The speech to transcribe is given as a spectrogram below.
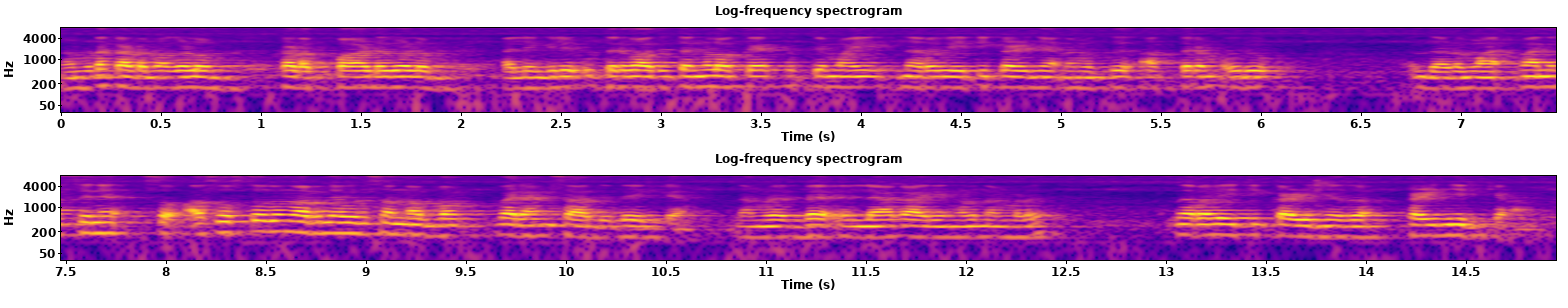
നമ്മുടെ കടമകളും കടപ്പാടുകളും അല്ലെങ്കിൽ ഉത്തരവാദിത്തങ്ങളൊക്കെ കൃത്യമായി നിറവേറ്റി കഴിഞ്ഞാൽ നമുക്ക് അത്തരം ഒരു എന്താണ് മനസ്സിന് സ്വ- അസ്വസ്ഥത നിറഞ്ഞ ഒരു സന്ദർഭം വരാൻ സാധ്യതയില്ല. നമ്മളുടെ എല്ലാ കാര്യങ്ങളും നമ്മൾ നിറവേറ്റി കഴിഞ്ഞത് കഴിഞ്ഞിരിക്കണം.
